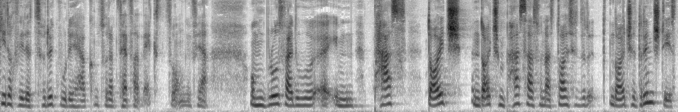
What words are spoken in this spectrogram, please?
geh doch wieder zurück, wo du herkommst, wo der Pfeffer wächst, so ungefähr. Und bloß weil du äh, im Pass Deutsch, einen deutschen Pass hast und als Deutsche, Deutsche drinstehst,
